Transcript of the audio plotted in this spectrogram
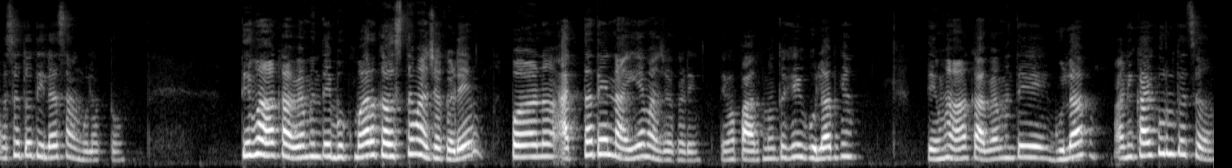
असं तो तिला सांगू लागतो. तेव्हा काव्या म्हणते बुकमार्क असतं माझ्याकडे पण आत्ता ते नाही आहे माझ्याकडे. तेव्हा पार्थ म्हणतो हे गुलाब घ्या. तेव्हा काव्या म्हणते गुलाब? आणि काय करू त्याचं?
